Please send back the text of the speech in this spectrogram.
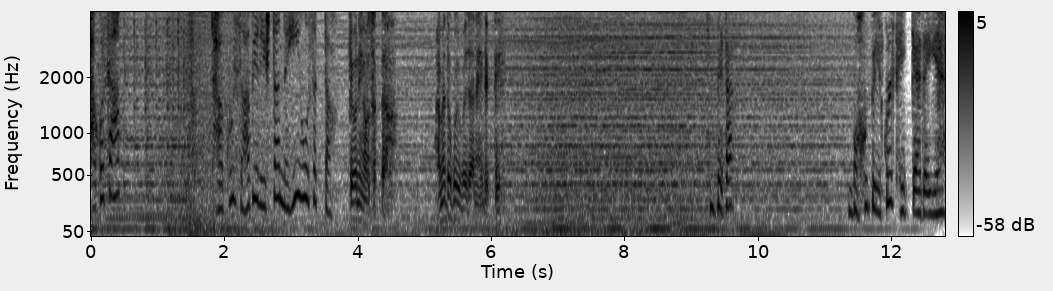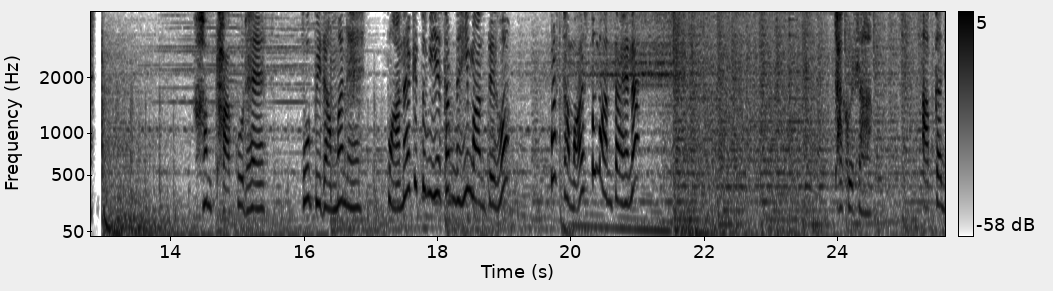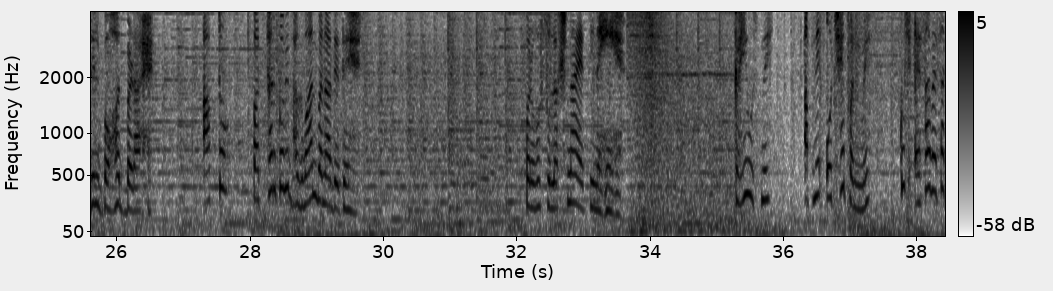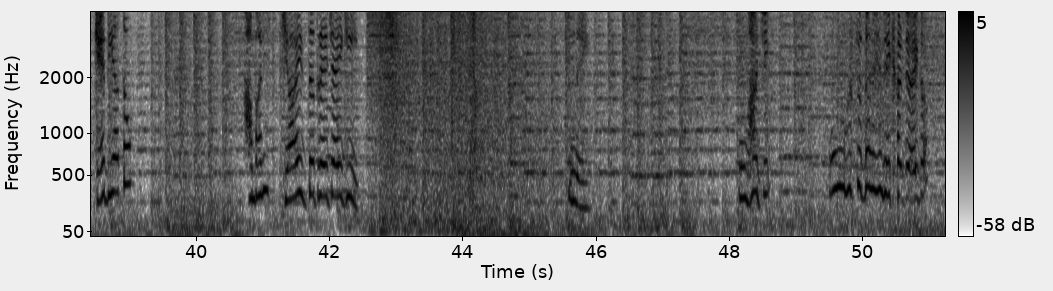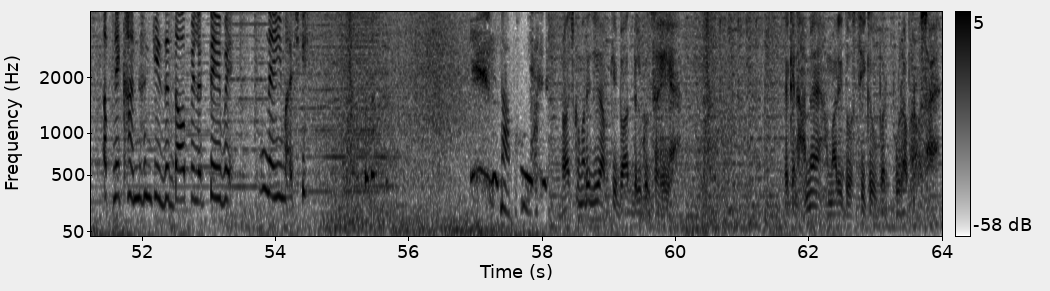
ठाकुर साहब? ठाकुर साहब ये रिश्ता नहीं हो सकता। क्यों नहीं हो सकता? हमें तो कोई वजह नहीं दिखती। बेटा बहू बिल्कुल ठीक कह रही है। हम ठाकुर हैं वो ब्राह्मण है। माना कि तुम ये सब नहीं मानते हो पर समाज तो मानता है ना? ठाकुर साहब आपका दिल बहुत बड़ा है। आप तो पत्थर को भी भगवान बना देते हैं। पर वो सुलक्षणा ऐसी नहीं है। कहीं उसने अपने ओछेपन में कुछ ऐसा वैसा कह दिया तो हमारी क्या इज़्ज़त रह जाएगी? नहीं। माँ जी, मुझसे तो नहीं देखा जाएगा। अपने खानदान की इज़्ज़त दाव पे लगते हुए। नहीं, माँ जी। ना राजकुमारी जी, आपकी बात बिल्कुल सही है। लेकिन हमें, हमारी दोस्ती के ऊपर पूरा भरोसा है।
